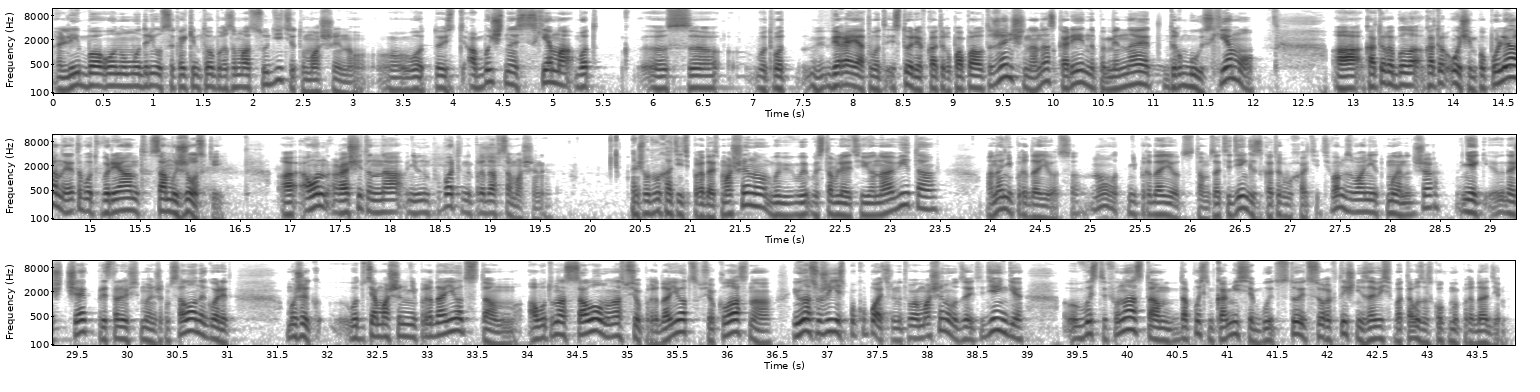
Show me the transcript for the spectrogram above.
либо он умудрился каким-то образом отсудить эту машину. Вот, то есть обычно схема вот э, с вот, вот, вероятно, вот история, в которую попала эта женщина, она скорее напоминает другую схему, а, которая была, которая очень популярна. Это вот вариант самый жесткий. А он рассчитан на не на покупателя, на продавца машины. Значит, вот вы хотите продать машину, вы выставляете ее на Авито, она не продается. Ну вот не продается там за те деньги, за которые вы хотите. Вам звонит менеджер, некий, значит, человек, представляющийся менеджером салона, и говорит, мужик, вот у тебя машина не продается там, а вот у нас салон, у нас все продается, все классно, и у нас уже есть покупатель на твою машину вот за эти деньги, выставь у нас там, допустим, комиссия будет стоить 40 тысяч, независимо от того, за сколько мы продадим.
